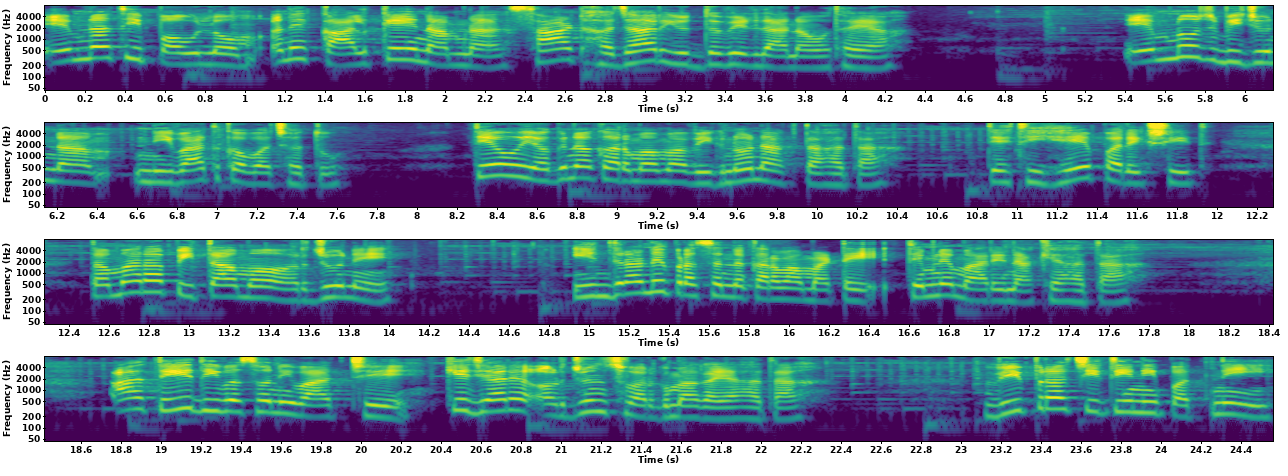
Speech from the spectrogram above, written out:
એમનાથી પૌલોમ અને કાલકેય નામના સાઠ હજાર યુદ્ધવીર દાનવો થયા. એમનું જ બીજું નામ નિવાત કવચ હતું. તેઓ યજ્ઞ કર્મમાં વિઘ્નો નાખતા હતા. તેથી હે પરીક્ષિત, તમારા પિતામહ અર્જુને ઇન્દ્રને પ્રસન્ન કરવા માટે તેમને મારી નાખ્યા હતા. આ તે દિવસોની વાત છે કે જ્યારે અર્જુન સ્વર્ગમાં ગયા હતા. વિપ્રચિતિની પત્ની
